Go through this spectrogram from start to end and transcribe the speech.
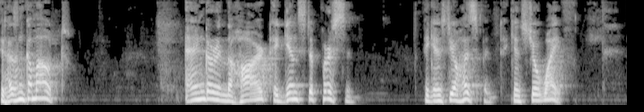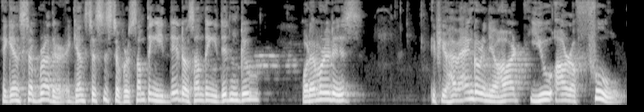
It hasn't come out. Anger in the heart against a person, against your husband, against your wife, against a brother, against a sister for something he did or something he didn't do, whatever it is, if you have anger in your heart, you are a fool.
